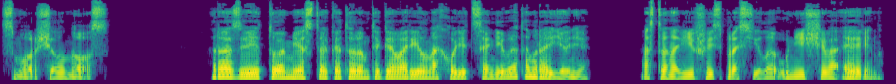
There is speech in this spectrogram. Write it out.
сморщил нос. «Разве то место, о котором ты говорил, находится не в этом районе?» Остановившись, спросила у нищего Эрин.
